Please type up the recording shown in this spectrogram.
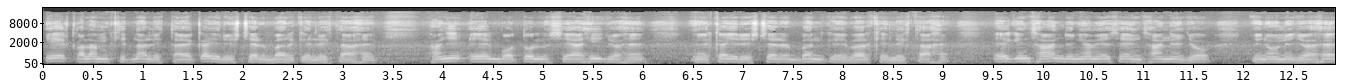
ایک قلم کتنا لکھتا ہے؟ کئی رشتر بھر کے لکھتا ہے۔ ہاں جی ایک بوتل سیاہی جو ہے کئی رشتر بن کے بھر کے لکھتا ہے۔ ایک انسان دنیا میں ایسے انسان ہیں جو، جنہوں نے جو ہے،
